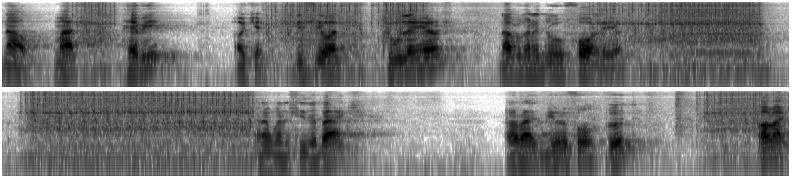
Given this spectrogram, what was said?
Now, mat heavy. Okay, this was two layers. Now we're gonna do four layers. And I'm gonna see the back. All right, beautiful, good. All right,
